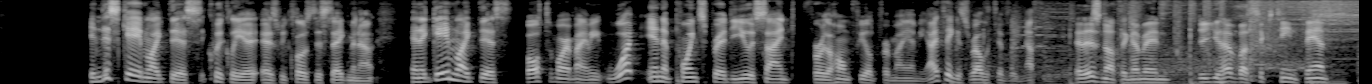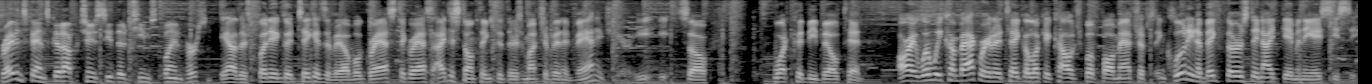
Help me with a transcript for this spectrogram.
in this game like this, quickly uh, as we close this segment out, in a game like this, Baltimore at Miami, what in a point spread do you assign for the home field for Miami? I think it's relatively nothing. It is nothing. I mean, you have about 16 fans. Ravens fans, good opportunity to see their teams play in person. Yeah, there's plenty of good tickets available, grass to grass. I just don't think that there's much of an advantage here. So, what could be built in? All right, when we come back, we're going to take a look at college football matchups, including a big Thursday night game in the ACC.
